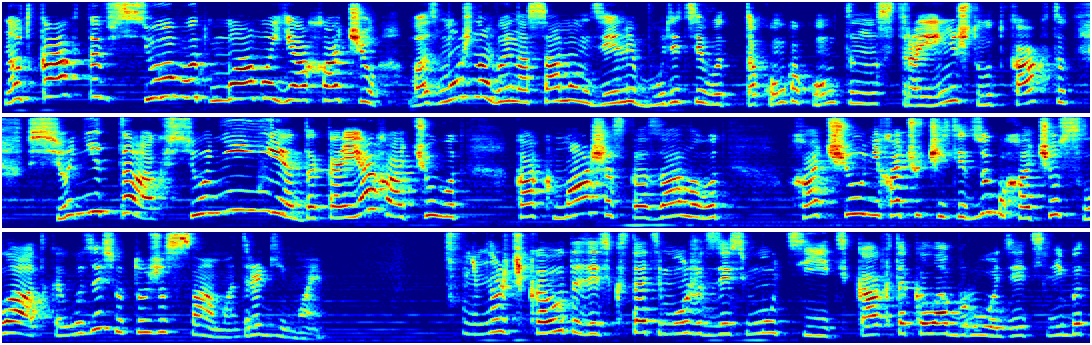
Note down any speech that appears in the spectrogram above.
Но вот как-то все вот, мама, я хочу. Возможно, вы на самом деле будете вот в таком каком-то настроении, что вот как-то все не так, все не так, а я хочу вот, как Маша сказала, вот Хочу, не хочу чистить зубы, хочу сладкое. Вот здесь вот то же самое, дорогие мои. Немножечко кого-то здесь, кстати, может здесь мутить, как-то колобродить, либо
